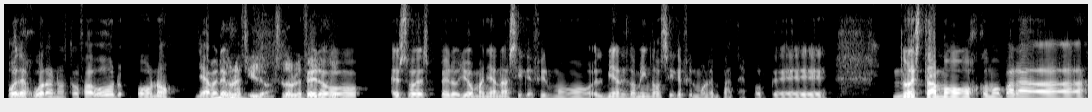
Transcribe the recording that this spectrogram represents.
puede jugar a nuestro favor o no. Ya Doble veremos. filo, es doble filo, Pero eso es, pero yo mañana sí que firmo, el miércoles, el domingo sí que firmo el empate, porque no estamos como para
